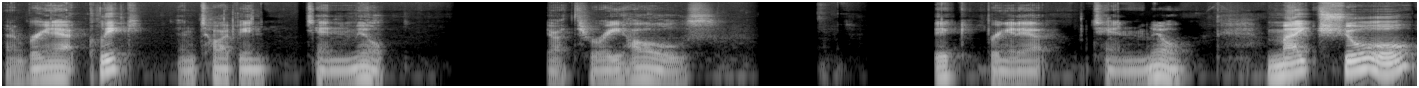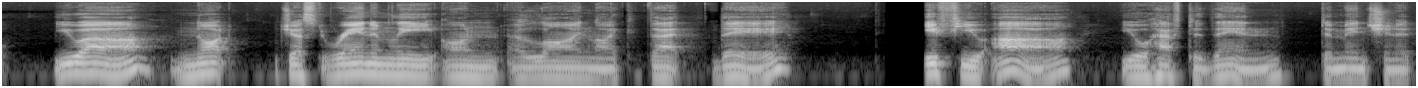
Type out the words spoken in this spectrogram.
and bring it out, click, and type in 10 mil. There are three holes. Pick, bring it out 10 mil. Make sure you are not just randomly on a line like that there. If you are, you'll have to then dimension it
